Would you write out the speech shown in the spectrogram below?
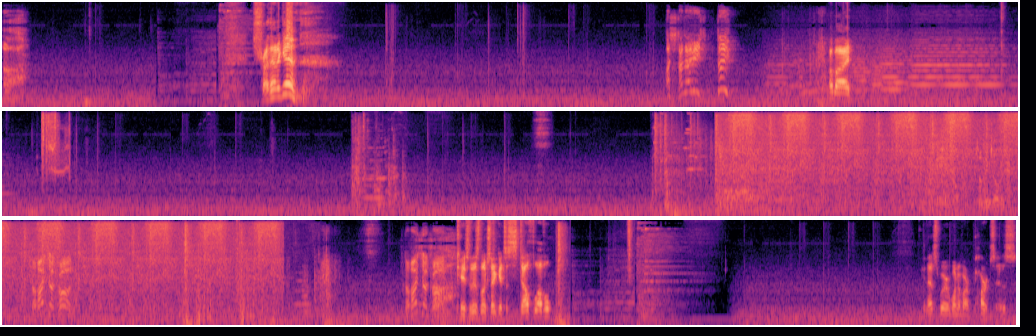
Ugh. Let's try that again. Bye-bye. Okay, so this looks like it's a stealth level. Okay, that's where one of our parts is.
